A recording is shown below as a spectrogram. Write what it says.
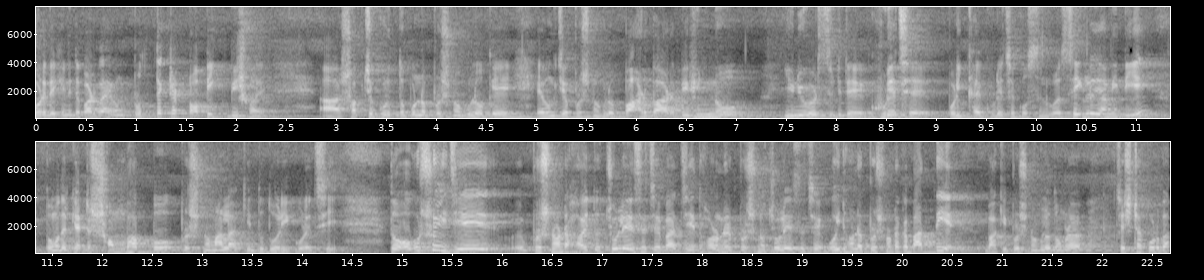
করে দেখে নিতে পারবে এবং প্রত্যেকটা টপিক বিষয় সবচেয়ে গুরুত্বপূর্ণ প্রশ্নগুলোকে এবং যে প্রশ্নগুলো বারবার বিভিন্ন ইউনিভার্সিটিতে ঘুরেছে, পরীক্ষায় ঘুরেছে কোশ্চেনগুলো সেগুলোই আমি দিয়ে তোমাদেরকে একটা সম্ভাব্য প্রশ্নমালা কিন্তু তৈরি করেছি। তো অবশ্যই যে প্রশ্নটা হয়তো চলে এসেছে বা যে ধরনের প্রশ্ন চলে এসেছে, ওই ধরনের প্রশ্নটাকে বাদ দিয়ে বাকি প্রশ্নগুলো তোমরা চেষ্টা করবা,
